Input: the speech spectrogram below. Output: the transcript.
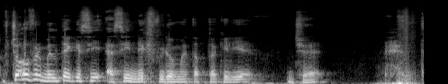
तो चलो फिर मिलते हैं किसी ऐसी नेक्स्ट वीडियो में, तब तक के लिए जय हिंद।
